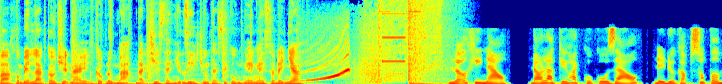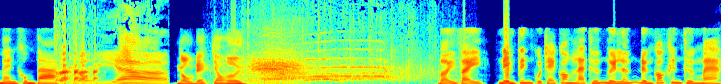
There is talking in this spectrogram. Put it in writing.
và không biết là câu chuyện này cộng đồng mạng đã chia sẻ những gì chúng ta sẽ cùng nghe ngay sau đây nhá. Lỡ khi nào, đó là kế hoạch của cô giáo, để được gặp Superman không ta? Ngầu đét cháu ơi. Bởi vậy, niềm tin của trẻ con là thứ người lớn đừng có khinh thường mà.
